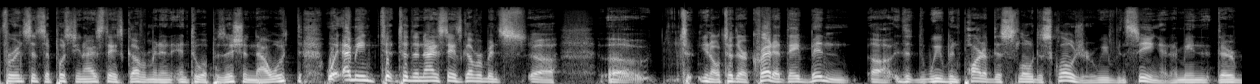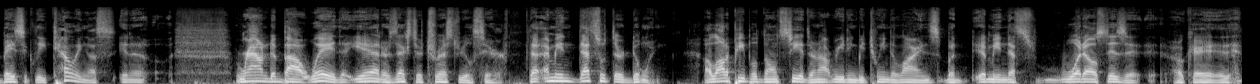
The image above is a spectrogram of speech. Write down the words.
for instance, it puts the United States government in, into a position now. With, I mean, to, to the United States government's, uh, uh, to, you know, to their credit, they've been uh, th- we've been part of this slow disclosure. We've been seeing it. I mean, they're basically telling us in a roundabout way that yeah, there's extraterrestrials here. That, I mean, that's what they're doing a lot of people don't see it. They're not reading between the lines. But I mean, that's what else is it? Okay,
